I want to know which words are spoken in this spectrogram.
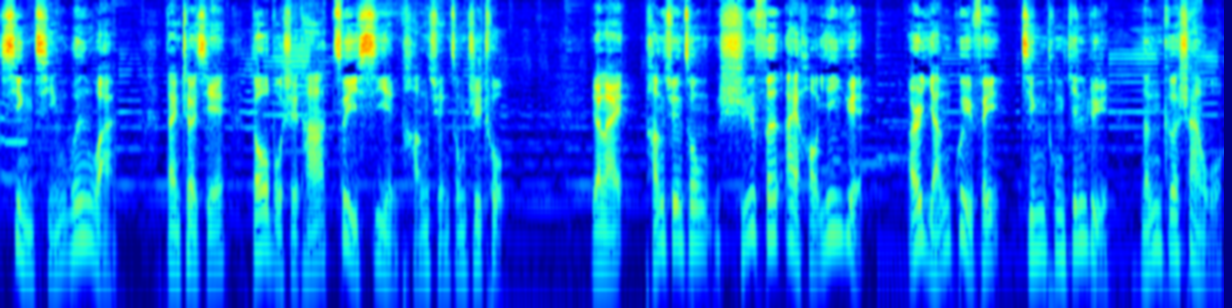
性情温婉，但这些。都不是他最吸引唐玄宗之处。原来唐玄宗十分爱好音乐，而杨贵妃精通音律，能歌善舞，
